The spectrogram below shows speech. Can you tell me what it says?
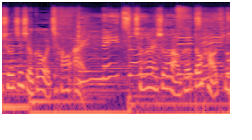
说这首歌我超爱，纯爱说老歌都好听。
